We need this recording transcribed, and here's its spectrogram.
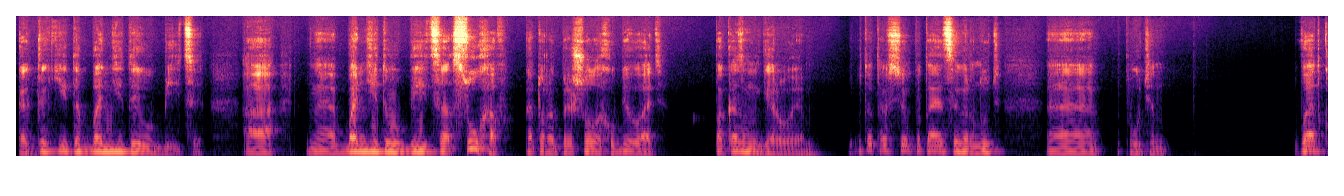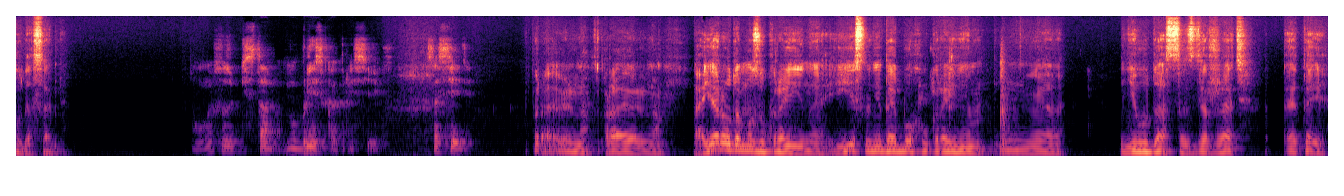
как какие-то бандиты и убийцы. А э, бандит-убийца Сухов, который пришел их убивать, показан героем. Вот это все пытается вернуть э, Путин. Вы откуда сами? Ну, Мы с Узбекистана, мы близко к России. Соседи. Правильно, правильно. А я родом из Украины. И если, не дай бог, Украине э, не удастся сдержать этой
